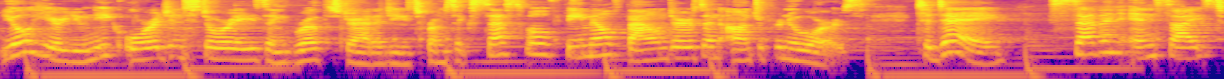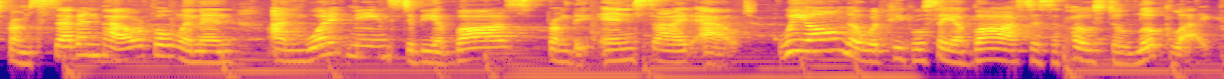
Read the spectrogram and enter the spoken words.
you'll hear unique origin stories and growth strategies from successful female founders and entrepreneurs. Today, seven insights from seven powerful women on what it means to be a boss from the inside out. We all know what people say a boss is supposed to look like,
